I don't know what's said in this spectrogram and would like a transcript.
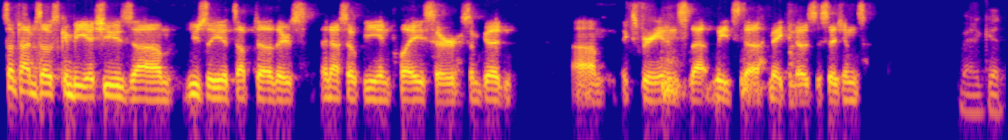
sometimes those can be issues. Um, usually, it's up to there's an SOP in place or some good um, experience that leads to making those decisions. Very good.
